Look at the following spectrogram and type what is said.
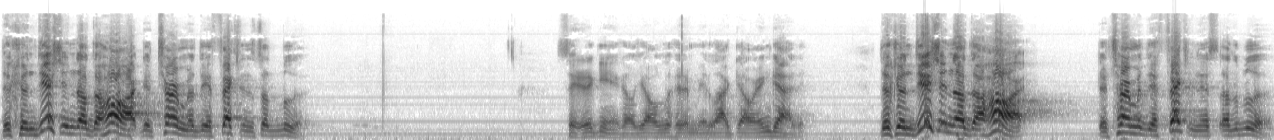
the condition of the heart determines the effectiveness of the blood. Say it again, because y'all looking at me like y'all ain't got it. The condition of the heart determines the effectiveness of the blood.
